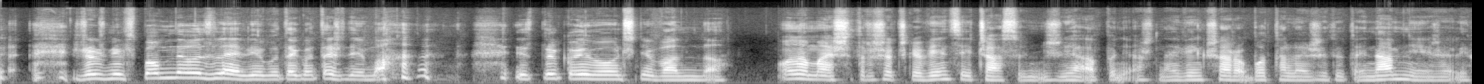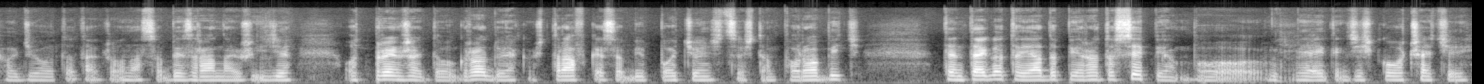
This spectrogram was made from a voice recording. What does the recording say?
Że już nie wspomnę o zlewie, bo tego też nie ma. Jest tylko i wyłącznie wanna. Ona ma jeszcze troszeczkę więcej czasu niż ja, ponieważ największa robota leży tutaj na mnie, jeżeli chodzi o to, także ona sobie z rana już idzie odprężać do ogrodu, jakąś trawkę sobie pociąć, coś tam porobić. Ten tego to ja dopiero dosypiam, bo ja idę gdzieś koło trzeciej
